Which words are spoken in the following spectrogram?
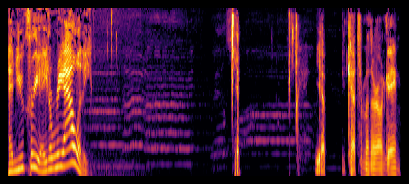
and you create a reality. Yep. You catch them in their own game.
